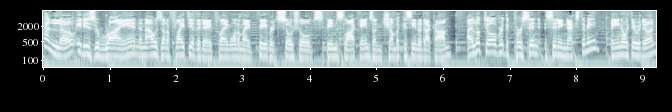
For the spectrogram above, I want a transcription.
Hello, it is Ryan, and I was on a flight the other day playing one of my favorite social spin slot games on chumbacasino.com. I looked over at the person sitting next to me, and you know what they were doing?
